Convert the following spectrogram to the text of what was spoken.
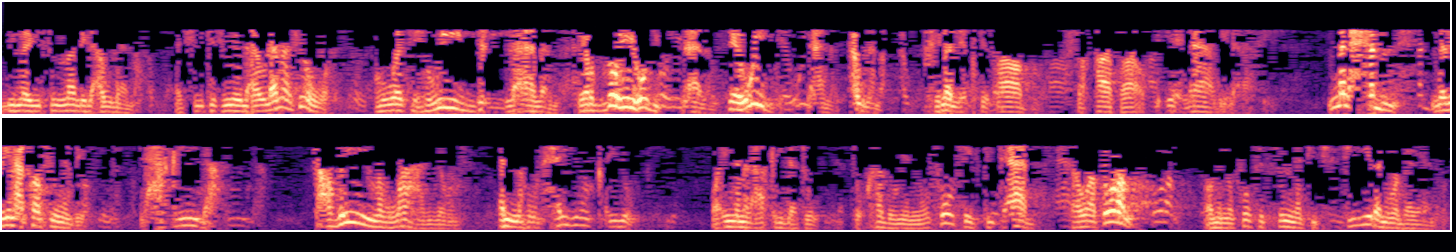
بما يسمى بالعولمة. الشيء اللي كيسميه العولمة شنو هو؟ هو تهويد العالم. يردوه اليهودي العالم. تهويد العالم. عولمة. خلال الاقتصاد الثقافة والإعلام إلى آخره. ما الحبل الذي نعتصم به العقيدة. تعظيم الله وجل أنه الحي القيوم. وإنما العقيدة تؤخذ من نصوص الكتاب تواترا ومن نصوص السنة تفسيرا وبيانا.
